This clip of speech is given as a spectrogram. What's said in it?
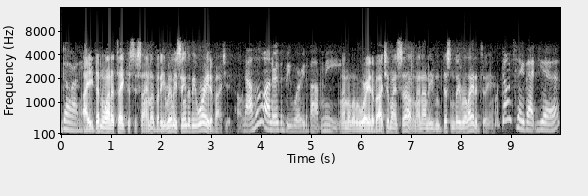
Darling. I didn't want to take this assignment, but he really seemed to be worried about you. Oh, now who on earth would be worried about me? I'm a little worried about you myself, and I'm not even distantly related to you. Well, don't say that yet.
